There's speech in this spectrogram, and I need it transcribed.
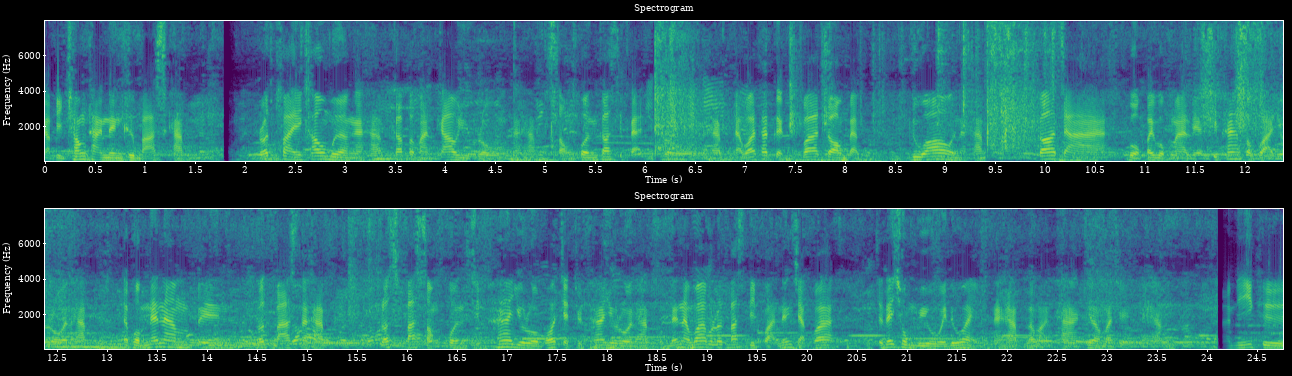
กับอีกช่องทางหนึ่งคือบัสครับ รถไฟเข้าเมืองนะครับ ก็ประมาณ 9 ยูโรนะครับสองคนก็ 18 ยูโรนะครับแต่ว่าถ้าเกิดว่าจองแบบดูอัลนะครับ ก็จะบวกไปบวกมาเหลือ 15 กว่ากว่ายูโรนะครับ แต่ผมแนะนำเป็นรถบัสนะครับ รถบัส 2 คน 15 ยูโร เพราะ 7.5 ยูโรนะครับ ผมแนะนำว่ารถบัสดีกว่าเนื่องจากว่าจะได้ชมวิวไปด้วยนะครับ ระหว่างทางที่เรามาถึงนะครับ อันนี้คือ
